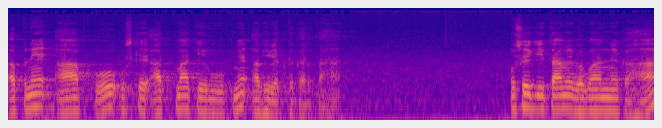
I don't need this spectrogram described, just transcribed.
अपने आप को उसके आत्मा के रूप में अभिव्यक्त करता है। उसे गीता में भगवान ने कहा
